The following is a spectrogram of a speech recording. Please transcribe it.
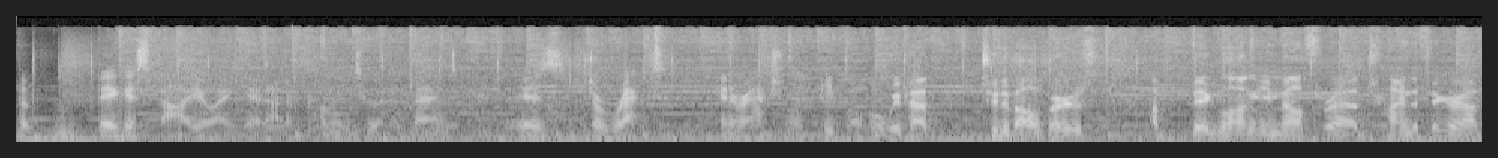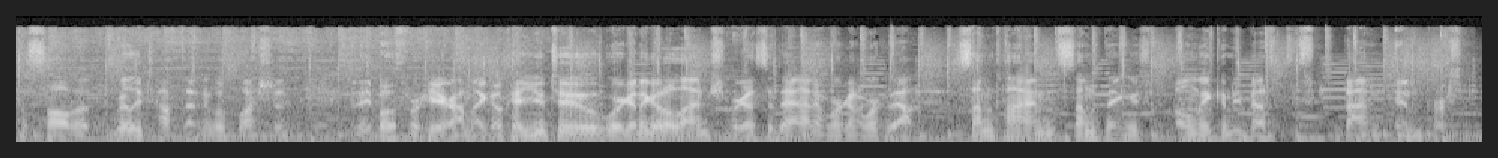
The biggest value I get out of coming to an event is direct interaction with people. Well, we've had two developers, a big long email thread trying to figure out to solve a really tough technical question, and they both were here. I'm like, okay, you two, we're gonna go to lunch, we're gonna sit down, and we're gonna work it out. Sometimes some things only can be best done in person.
